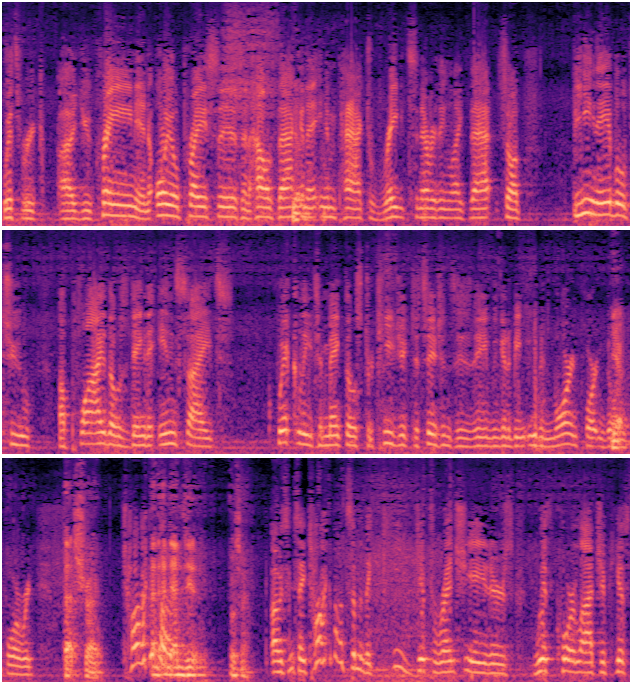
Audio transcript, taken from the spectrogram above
with uh, Ukraine and oil prices and how's that yep. going to impact rates and everything like that. So, being able to apply those data insights quickly to make those strategic decisions is even going to be even more important going forward. That's right. Talk about. And, and, and oh. I was going to say, talk about some of the key differentiators with CoreLogic because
